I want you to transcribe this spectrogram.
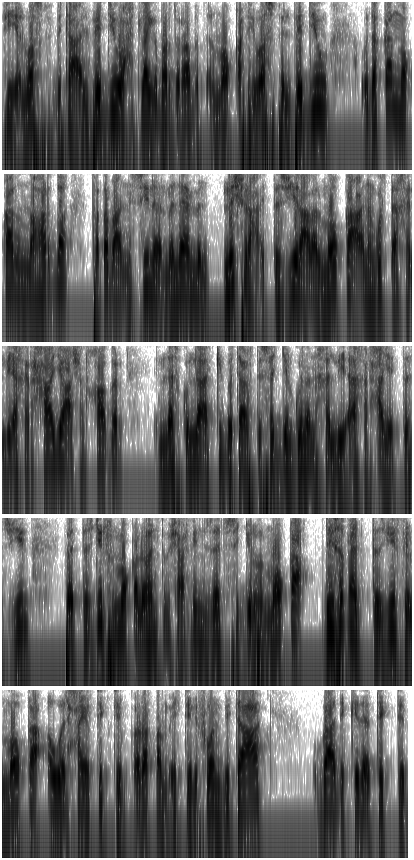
في الوصف بتاع الفيديو وهتلاقي برضو رابط الموقع في وصف الفيديو. وده كان موقعنا النهاردة فطبعا نسينا ما نعمل نشرح التسجيل على الموقع. أنا قلت أخليه آخر حاجة عشان خاطر الناس كلها أكيد بتعرف تسجل قلنا نخليه آخر حاجة التسجيل. فالتسجيل في الموقع لو أنتم مش عارفين إزاي تسجلوا في الموقع دي صفحة التسجيل في الموقع. أول حاجة بتكتب رقم التليفون بتاعك وبعد كده بتكتب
